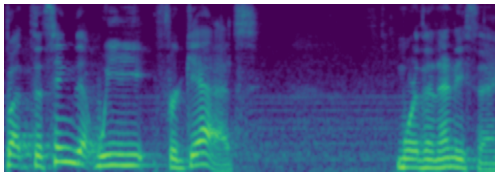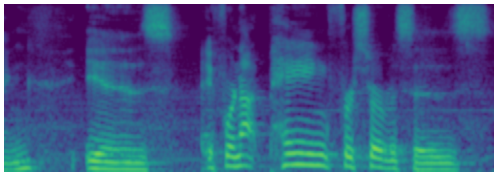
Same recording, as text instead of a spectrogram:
but the thing that we forget more than anything is if we're not paying for services,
